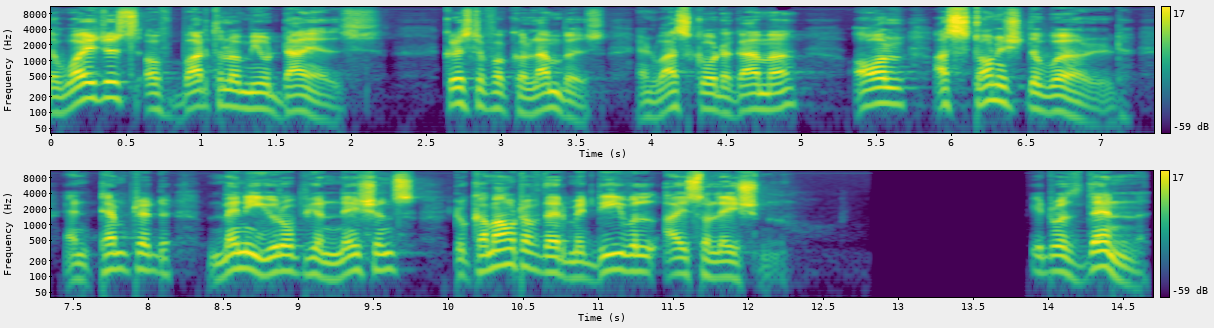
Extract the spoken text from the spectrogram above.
The voyages of Bartholomew Diaz, Christopher Columbus, and Vasco da Gama all astonished the world and tempted many European nations to come out of their medieval isolation. It was then,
